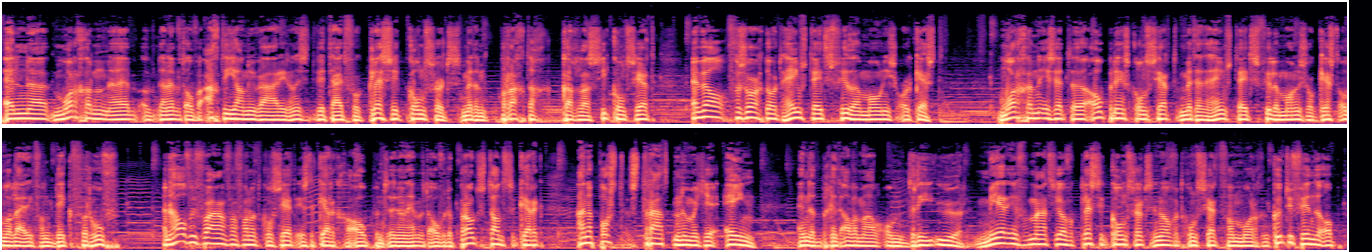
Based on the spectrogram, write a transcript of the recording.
En morgen, dan hebben we het over 18 januari... dan is het weer tijd voor Classic Concerts... met een prachtig klassiek concert... en wel verzorgd door het Heemsteeds Philharmonisch Orkest. Morgen is het eh, openingsconcert met het Heemsteeds Philharmonisch Orkest... onder leiding van Dick Verhoef. Een half uur voor aanvang van het concert is de kerk geopend... en dan hebben we het over de protestantse kerk... aan de Poststraat nummertje 1. En dat begint allemaal om drie uur. Meer informatie over Classic Concerts en over het concert van morgen... kunt u vinden op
